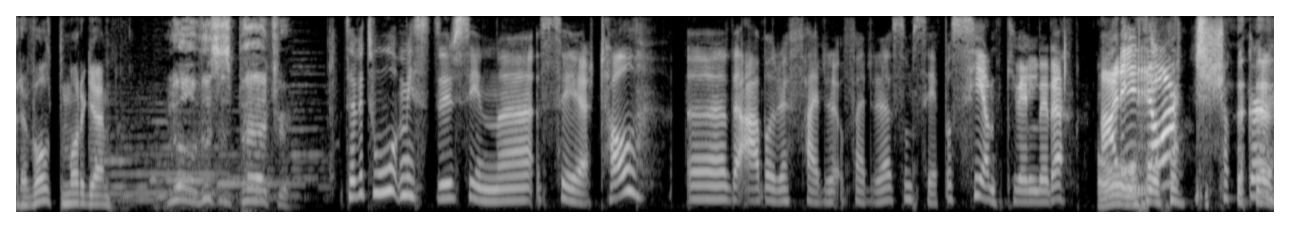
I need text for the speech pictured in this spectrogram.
Revoltmorgen. TV 2 mister sine seertall. Eh, Det er bare færre og færre som ser på Senkveld, dere. Er det rart? Shocker.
